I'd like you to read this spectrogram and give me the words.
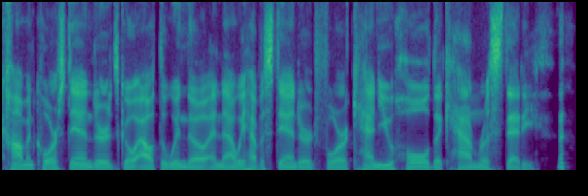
Common Core standards go out the window, and now we have a standard for can you hold the camera steady?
